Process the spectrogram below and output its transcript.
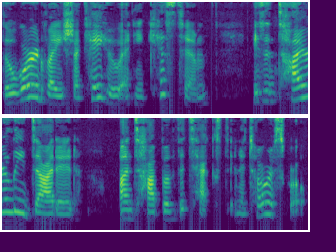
The word Vaishakehu, and he kissed him, is entirely dotted on top of the text in a Torah scroll.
